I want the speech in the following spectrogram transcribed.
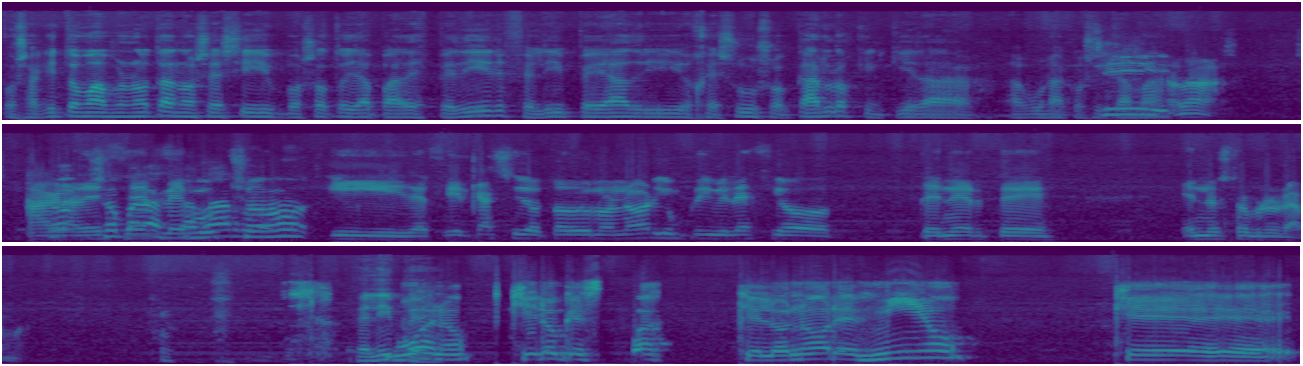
Pues aquí tomamos nota, no sé si vosotros ya para despedir, Felipe, Adri, o Jesús o Carlos, quien quiera alguna cosita más. agradecerle mucho y decir que ha sido todo un honor y un privilegio tenerte en nuestro programa. Felipe. Bueno, quiero que sepas que el honor es mío que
